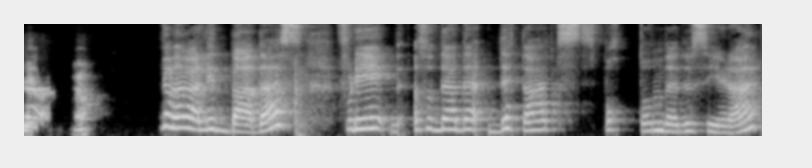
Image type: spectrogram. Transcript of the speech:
ja. Kan jeg være litt badass? Fordi altså, det, det, dette er et spot on det du sier der.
